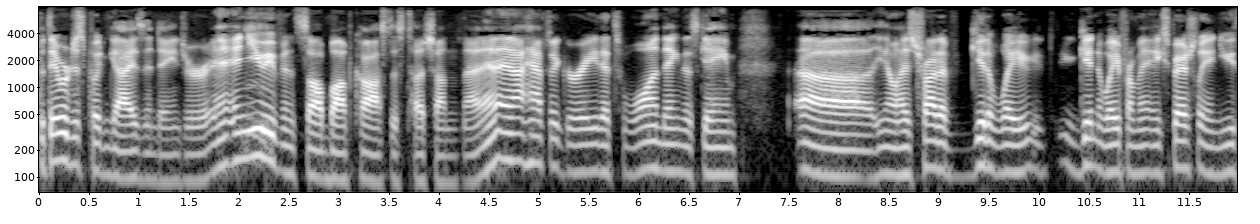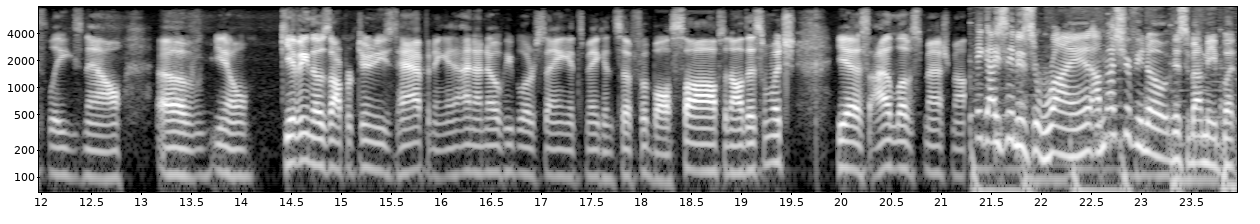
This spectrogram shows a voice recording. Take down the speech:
but they were just putting guys in danger. And, and you even saw Bob Costas touch on that, and, and I have to agree that's one thing this game, uh, you know, has tried to get away, getting away from it, especially in youth leagues now, of you know giving those opportunities happening. And, and I know people are saying it's making stuff football soft and all this, which yes, I love smash mouth. Hey guys, it is Ryan. I'm not sure if you know this about me, but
